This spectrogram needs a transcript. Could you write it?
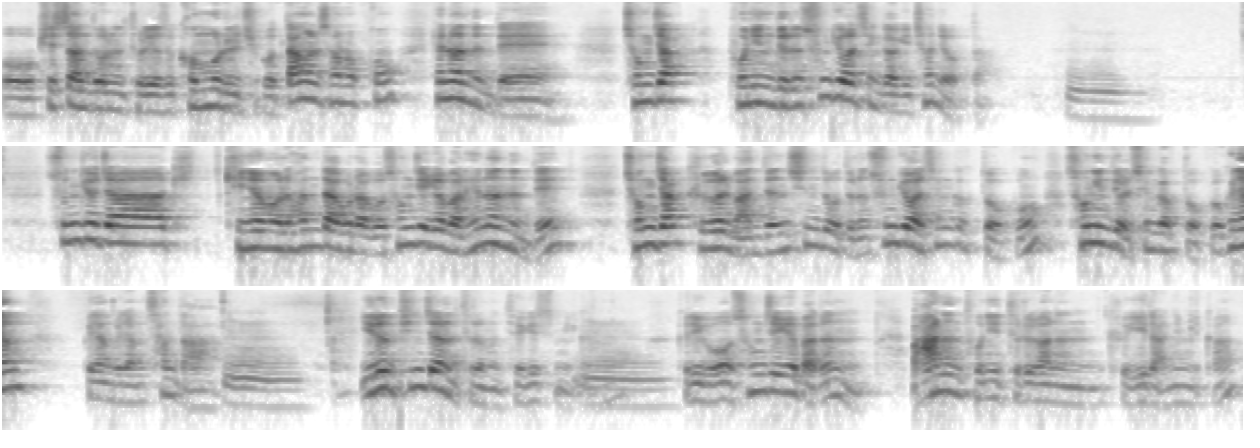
어, 비싼 돈을 들여서 건물을 주고 땅을 사놓고 해놨는데 정작 본인들은 순교할 생각이 전혀 없다. 순교자 기- 기념을 한다고 성제 개발 해놨는데 정작 그걸 만든 신도들은 순교할 생각도 없고 성인될 생각도 없고 그냥 그냥 그냥 산다. 음, 이런 핀잔을 들으면 되겠습니까? 음, 그리고 성제 개발은 많은 돈이 들어가는 그 일 아닙니까?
